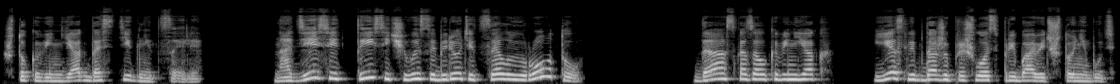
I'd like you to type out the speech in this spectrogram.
что Ковиньяк достигнет цели. «На десять тысяч вы соберете целую роту?» «Да», — сказал Ковиньяк, — «если б даже пришлось прибавить что-нибудь.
